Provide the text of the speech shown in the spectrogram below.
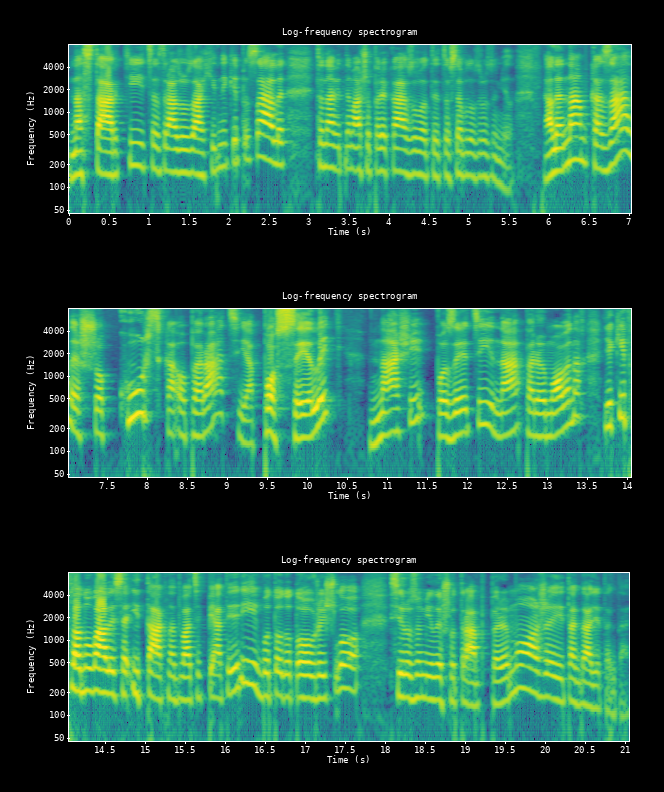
на старті, і це зразу західники писали, то навіть нема що переказувати, це все було зрозуміло. Але нам казали, що Курська операція посилить наші позиції на перемовинах, які планувалися і так на 25-й рік, бо то до того вже йшло. Всі розуміли, що Трамп переможе і так далі. І так далі.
